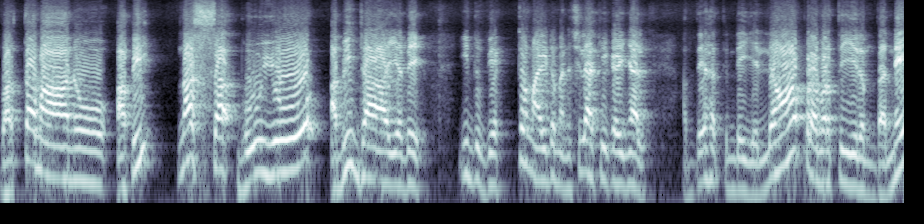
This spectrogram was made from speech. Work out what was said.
വർത്തമാനോ അഭി നൂയോ അഭിജായത. ഇത് വ്യക്തമായിട്ട് മനസ്സിലാക്കി കഴിഞ്ഞാൽ അദ്ദേഹത്തിന്റെ എല്ലാ പ്രവൃത്തിയിലും തന്നെ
